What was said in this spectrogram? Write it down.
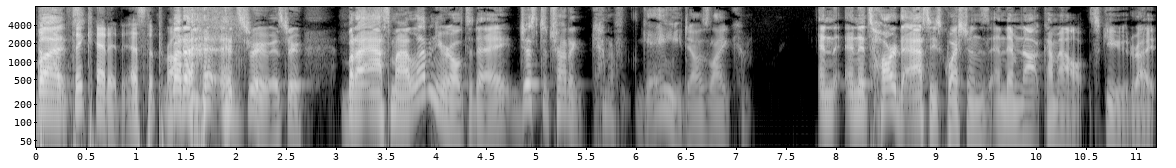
but I'm thick-headed. That's the but problem. uh, it's true it's true but i asked my 11 year old today just to try to kind of gauge i was like and and it's hard to ask these questions and them not come out skewed right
